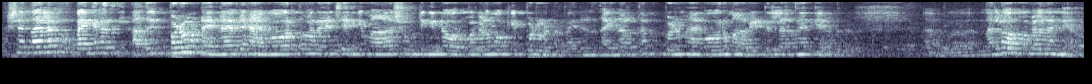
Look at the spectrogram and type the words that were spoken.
പക്ഷെ എന്നാലും ഭയങ്കര അത് ഇപ്പോഴും ഉണ്ട്. എന്റെ ഹാങ് ഓവർ എന്ന് പറയാൻ ശരിക്കും ആ ഷൂട്ടിങ്ങിന്റെ ഓർമ്മകളും ഒക്കെ ഇപ്പോഴും ഉണ്ട്. അപ്പൊ അതിന് അതിനർത്ഥം ഇപ്പോഴും ഹാങ് ഓവർ മാറിയിട്ടില്ല എന്ന് തന്നെയാണ്. നല്ല ഓർമ്മകൾ തന്നെയാണ്.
